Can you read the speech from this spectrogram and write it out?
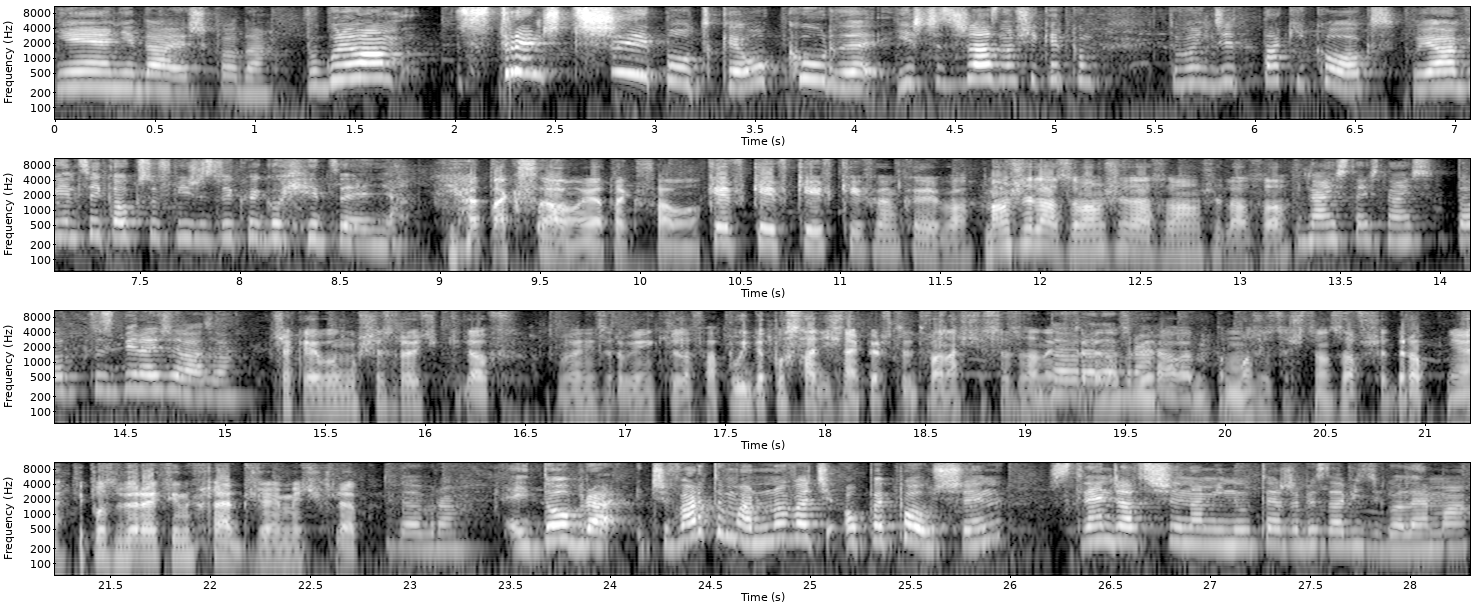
Nie, nie daje, szkoda. W ogóle mam stręcz 3 potkę, o kurde. Jeszcze z żelazną siekierką to będzie taki koks. Bo ja mam więcej koksów niż zwykłego jedzenia. Ja tak samo, ja tak samo. Cave, cave, cave, cave, mam cave'a. Mam żelazo, mam żelazo, mam żelazo. Nice, nice, nice. To, to zbieraj żelazo. Czekaj, bo muszę zrobić kill off, bo ja nie zrobiłem kill offa. Pójdę posadzić najpierw te 12 sezonek, Dobra, które dobra. nazbierałem. To może coś tam zawsze dropnie. Ty pozbieraj ten chleb, żeby mieć chleb. Dobra. Ej, dobra, czy warto marnować OP Potion? Stręża 3 na minutę, żeby zabić golema?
